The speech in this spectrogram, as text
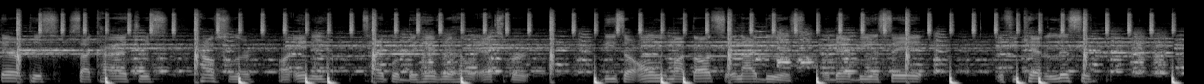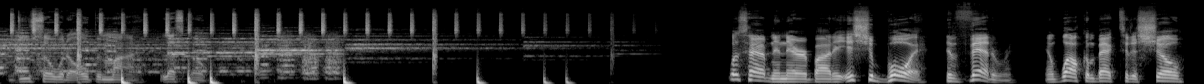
therapist, psychiatrist, counselor, or any type of behavioral health expert. These are only my thoughts and ideas. With that being said, if you care to listen, do so with an open mind. Let's go. What's happening, everybody? It's your boy, the veteran, and welcome back to the show.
